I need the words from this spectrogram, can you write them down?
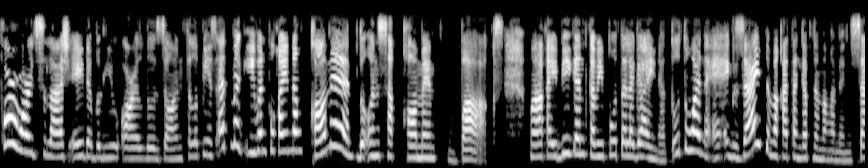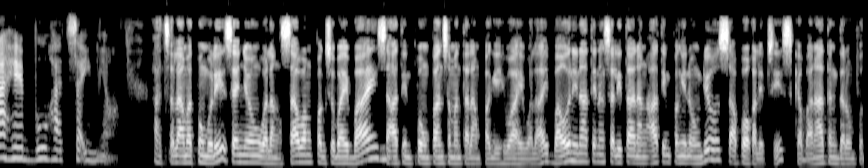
forward slash AWR Luzon, Philippines at mag-iwan po kayo ng comment doon sa comment box. Mga kaibigan, kami po talaga ay natutuwa na e-excite na makatanggap ng mga mensahe buhat sa inyo. At salamat pong muli sa inyong walang sawang pagsubaybay sa atin pong pansamantalang paghihiwa-hiwalay. Baunin natin ang salita ng ating Panginoong Diyos sa Apokalipsis, Kabanatang 22,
